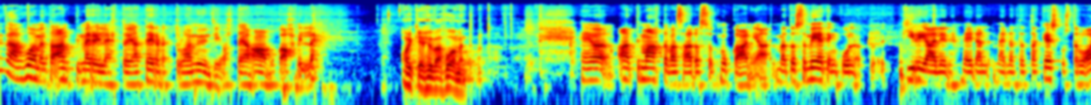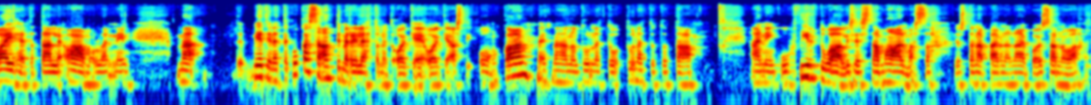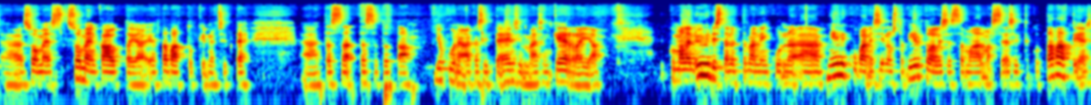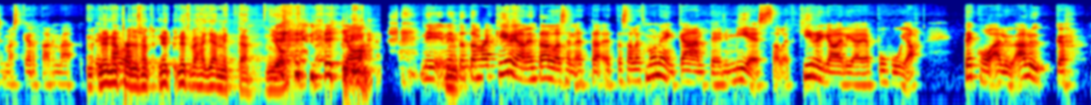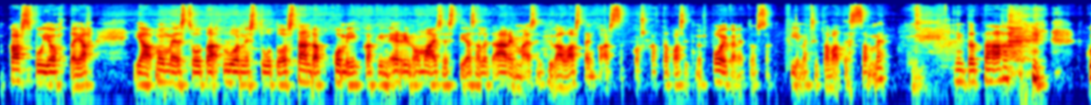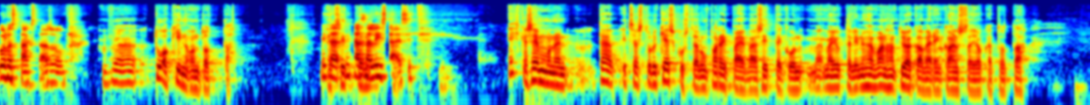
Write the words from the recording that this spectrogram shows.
Hyvää huomenta Antti Merilehto ja tervetuloa myyntijohtaja aamukahville. Oikein hyvää huomenta. Hei on Antti, mahtava saada sinut mukaan. Ja mä tuossa mietin, kun kirjailin meidän, meidän tota keskusteluaiheita tälle aamulle, niin mä mietin, että kuka se Antti Merilehto nyt oikein oikeasti onkaan. Et mehän on tunnettu, tunnettu tota, niin kuin virtuaalisessa maailmassa, jos tänä päivänä näin voi sanoa, somes, somen kautta ja, ja tavattukin nyt sitten ää, tässä, tässä tota, jokunen aika sitten ensimmäisen kerran. Ja kun mä olen yhdistänyt tämän niin kuin, ää, mielikuvani sinusta virtuaalisessa maailmassa ja sitten kun tavattiin ensimmäistä kertaa, niin mä... Nyt, nyt, täytyy sanoa, nyt, nyt vähän jännittää, joo. joo, niin, niin mm. tota, mä kirjailin tällaisen, että, että sä olet monen käänteen mies, sä olet kirjailija ja puhuja, tekoäly, älykkö, kasvujohtaja, ja mun mielestä sulta luonnistuu tuo stand-up-komiikkakin erinomaisesti ja sä olet äärimmäisen hyvä lasten kanssa, koska tapasit myös poikani tuossa viimeksi tavatessamme. Niin tota, kuulostaako tämä sulta? Tuokin on totta. Mitä, sitten, mitä sä lisäisit? Ehkä semmoinen, tämä itse asiassa tuli keskusteluun pari päivää sitten, kun mä, mä juttelin yhden vanhan työkaverin kanssa, joka tota,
